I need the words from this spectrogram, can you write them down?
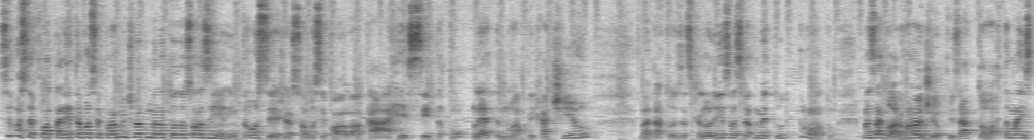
Se você for talenta, você provavelmente vai comer ela toda sozinha. Então, ou seja, é só você colocar a receita completa no aplicativo, vai dar todas as calorias, você vai comer tudo, pronto. Mas agora, Ronaldinho, eu fiz a torta, mas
